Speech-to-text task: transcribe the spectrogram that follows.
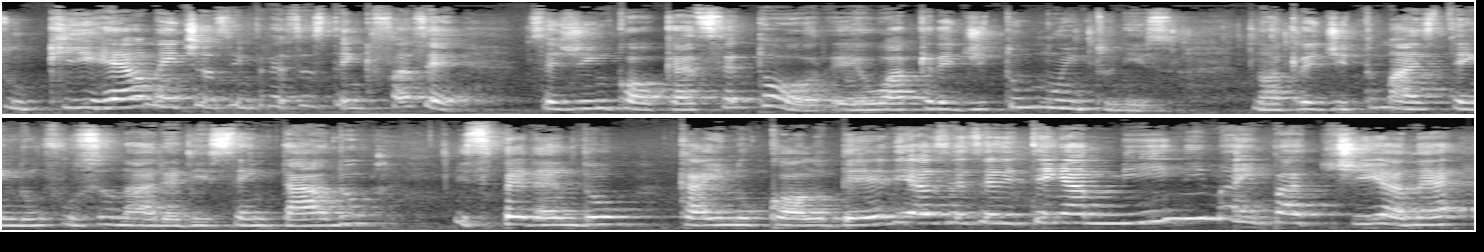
do que realmente as empresas têm que fazer, seja em qualquer setor. Eu acredito muito nisso. Não acredito mais tendo um funcionário ali sentado esperando cair no colo dele e às vezes ele tem a mínima empatia, né?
